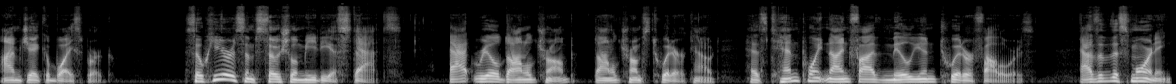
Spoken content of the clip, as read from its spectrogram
I'm Jacob Weisberg. So here are some social media stats. At Real Donald Trump, Donald Trump's Twitter account, has 10.95 million Twitter followers. As of this morning,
